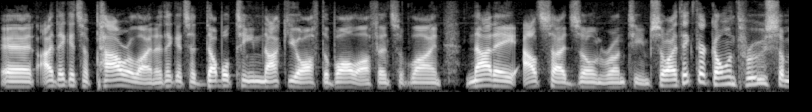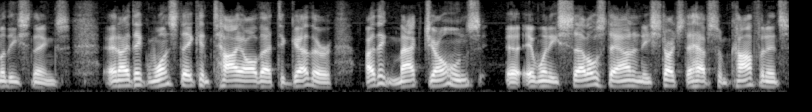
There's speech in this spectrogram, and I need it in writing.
And I think it's a power line. I think it's a double team knock you off the ball offensive line, not a outside zone run team. So I think they're going through some of these things. And I think once they can tie all that together, I think Mac Jones, uh, when he settles down and he starts to have some confidence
